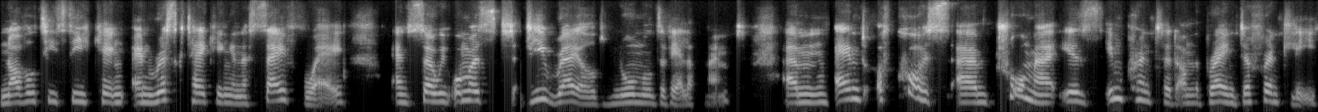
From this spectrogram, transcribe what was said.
novelty seeking and risk taking in a safe way and so we've almost derailed normal development. Um, and of course, um, trauma is imprinted on the brain differently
